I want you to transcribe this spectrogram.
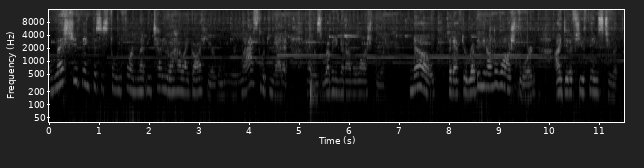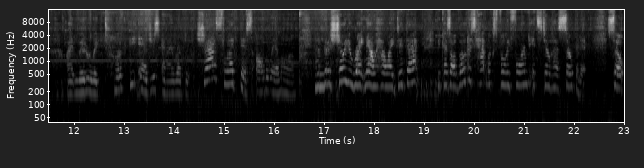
lest you think this is fully formed, let me tell you how I got here. When we were last looking at it, I was rubbing it on the washboard. Know that after rubbing it on the washboard, I did a few things to it. I literally took the edges and I rubbed it just like this all the way along. And I'm going to show you right now how I did that because although this hat looks fully formed, it still has soap in it. So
